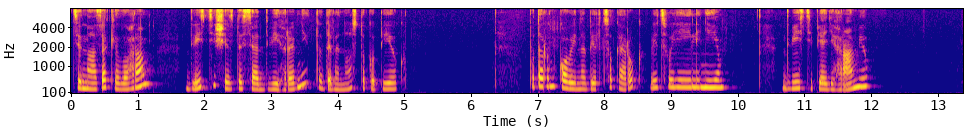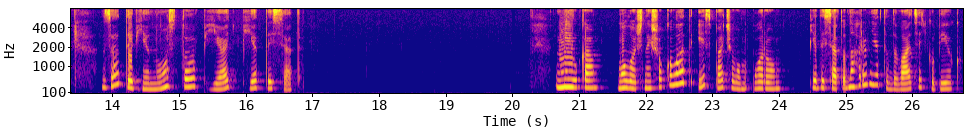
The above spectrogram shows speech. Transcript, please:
Ціна за кілограм 262 гривні та 90 копійок. Подарунковий набір цукерок від своєї лінії 205 грамів за 95,50. Мілка. Молочний шоколад із печивом Орео 51 гривня та 20 копійок.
